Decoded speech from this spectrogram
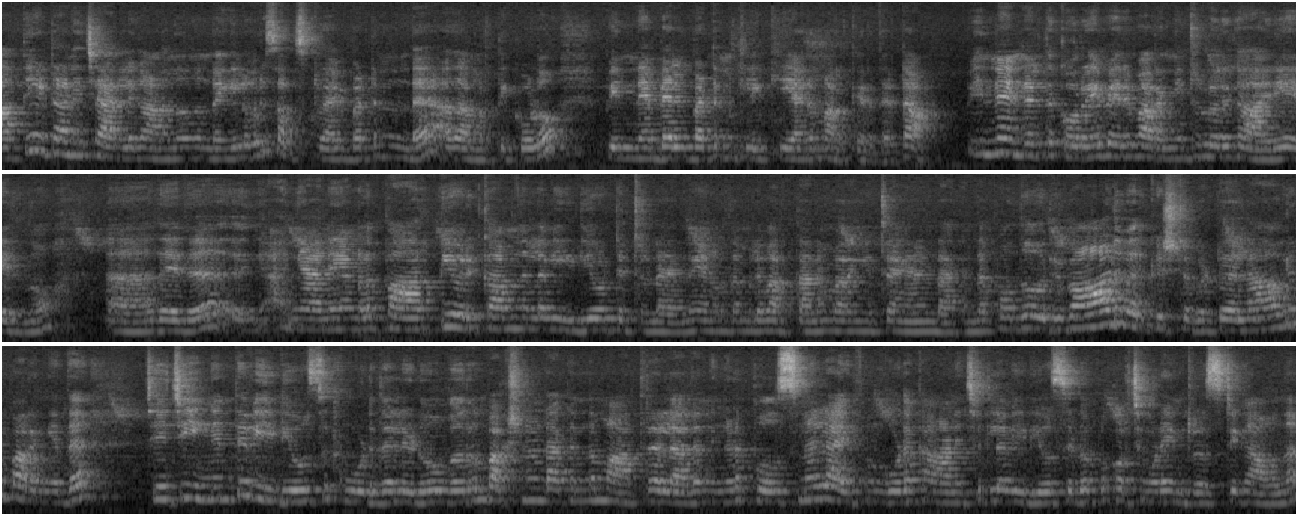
ആദ്യമായിട്ടാണ് ഈ ചാനൽ കാണുന്നതെന്നുണ്ടെങ്കിൽ ഒരു സബ്സ്ക്രൈബ് ബട്ടൺ ഉണ്ട്. അത് അമർത്തിക്കോളൂ. പിന്നെ ബെൽ ബട്ടൺ ക്ലിക്ക് ചെയ്യാനും മറക്കരുത് കേട്ടോ പിന്നെ എന്റെ അടുത്ത് കുറേ പേര് പറഞ്ഞിട്ടുള്ളൊരു കാര്യമായിരുന്നു. അതായത് ഞാൻ ഞങ്ങൾ പാർട്ടി ഒരുക്കാം എന്നുള്ള വീഡിയോ ഇട്ടിട്ടുണ്ടായിരുന്നു. ഞങ്ങൾ തമ്മിൽ വർത്താനം പറഞ്ഞിട്ട് അങ്ങനെ ഉണ്ടാക്കുന്നത് അപ്പോൾ അത് ഒരുപാട് പേർക്ക് ഇഷ്ടപ്പെട്ടു. എല്ലാവരും പറഞ്ഞത് ചേച്ചി ഇങ്ങനത്തെ വീഡിയോസ് കൂടുതൽ ഇടൂ. വെറും ഭക്ഷണം ഉണ്ടാക്കുന്നത് മാത്രമല്ലാതെ നിങ്ങളുടെ പേഴ്സണൽ ലൈഫും കൂടെ കാണിച്ചിട്ടുള്ള വീഡിയോസ് ഇടും. അപ്പോൾ കുറച്ചും കൂടെ ഇൻട്രസ്റ്റിംഗ് ആവുന്ന.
